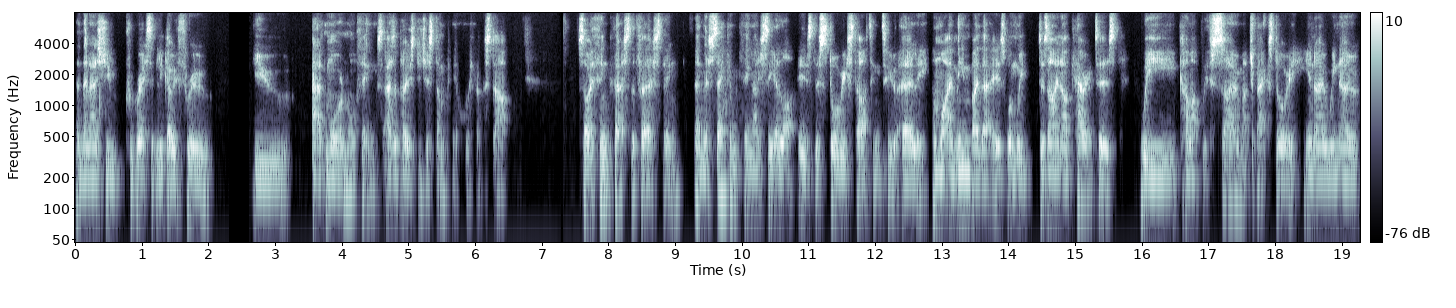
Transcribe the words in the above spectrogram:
And then as you progressively go through, you add more and more things as opposed to just dumping it all in at the start. So I think that's the first thing. And the second thing I see a lot is the story starting too early. And what I mean by that is when we design our characters, we come up with so much backstory. You know, we know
